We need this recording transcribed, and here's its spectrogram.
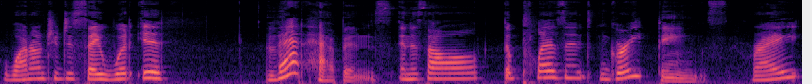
Why don't you just say, what if that happens? And it's all the pleasant, great things, right?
